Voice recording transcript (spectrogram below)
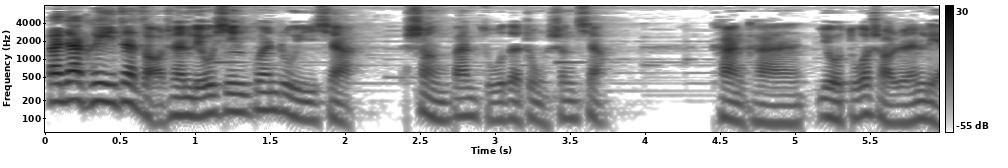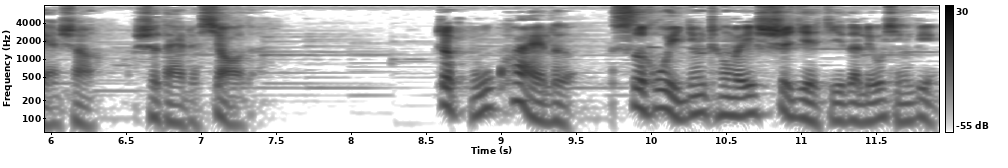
大家可以在早晨留心关注一下上班族的众生相，看看有多少人脸上是带着笑的。这不快乐似乎已经成为世界级的流行病。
